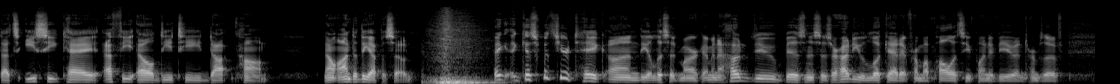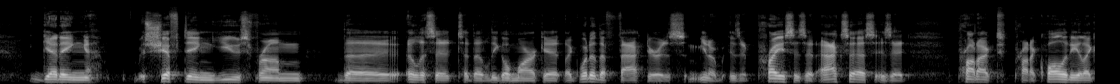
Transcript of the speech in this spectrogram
That's E C K F E L D T.com. Now, on to the episode. I guess what's your take on the illicit market? I mean, how do businesses or how do you look at it from a policy point of view in terms of getting shifting use from the illicit to the legal market? Like, what are the factors? You know, is it price? Is it access? Is it product, product quality? Like,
